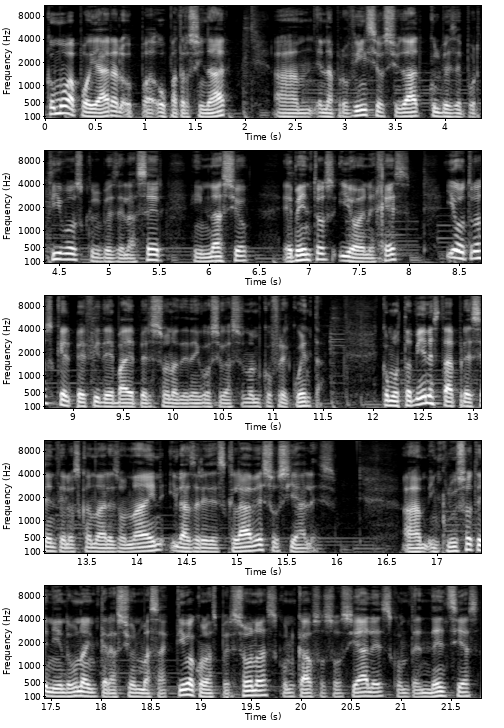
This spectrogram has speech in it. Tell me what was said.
como apoyar o patrocinar en la provincia o ciudad clubes deportivos, clubes del hacer, gimnasio, eventos y ONGs, y otros que el perfil de de persona de negocio gastronómico frecuenta como también está presente en los canales online y las redes claves sociales. incluso teniendo una interacción más activa con las personas, con causas sociales, con tendencias,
